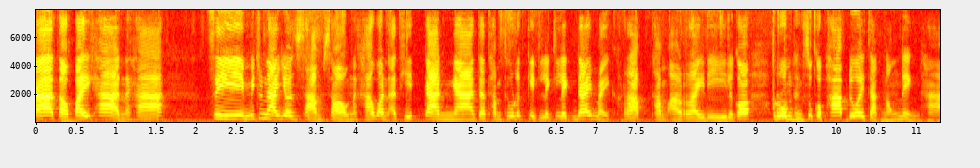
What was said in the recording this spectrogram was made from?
ค่ะ ต่อไปค่ะนะคะ 4 มิถุนายน 32 นะคะ วันอาทิตย์การงานจะทำธุรกิจเล็ก ๆ ได้ไหมครับทำอะไรดี แล้วก็รวมถึงสุขภาพด้วยจากน้องเหน่งค่ะ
